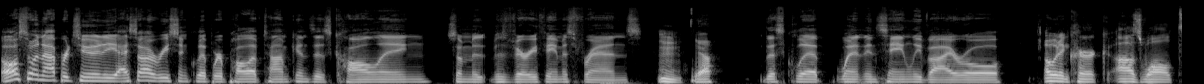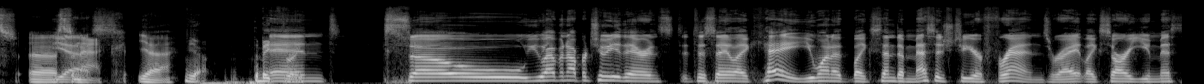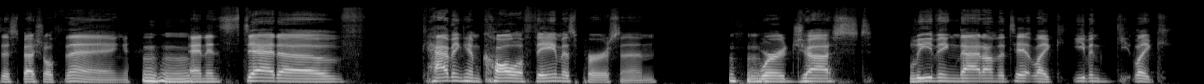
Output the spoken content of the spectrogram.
Also, an opportunity. I saw a recent clip where Paul F. Tompkins is calling some of his very famous friends. Mm, yeah. This clip went insanely viral. Odenkirk, Oswalt, uh, Yes. Sinak. Yeah. Yeah. The big three. and so you have an opportunity there and to say like hey you want to like send a message to your friends right like sorry you missed this special thing Mhm. and instead of having him call a famous person Mhm. we're just leaving that on the tip like even like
